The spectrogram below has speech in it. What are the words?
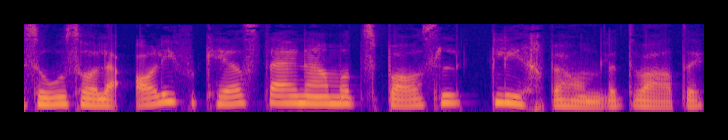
So sollen alle Verkehrsteilnehmer zu Basel gleich behandelt werden.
